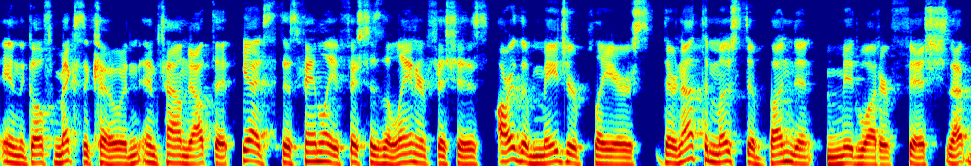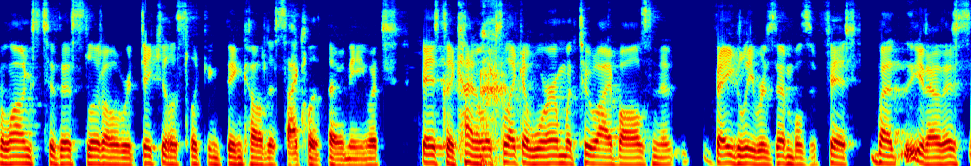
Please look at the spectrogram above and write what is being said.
in the Gulf of Mexico and, and found out that, yeah, it's this family of fishes, the lanternfishes, are the major players. They're not the most abundant midwater fish. That belongs to this little ridiculous looking thing called a cyclothone, which basically kind of looks like a worm with two eyeballs and it vaguely resembles a fish. But, you know, there's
